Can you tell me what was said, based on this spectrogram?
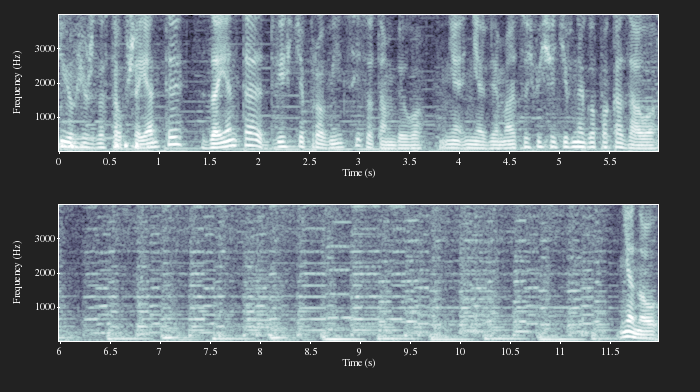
Kijów już został przejęty. Zajęte 200 prowincji, co tam było? Nie, nie wiem, ale coś mi się dziwnego pokazało. Nie no,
